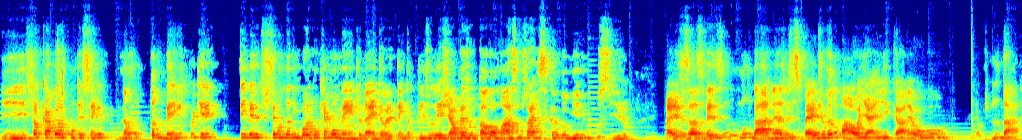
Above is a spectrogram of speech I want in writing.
E isso acaba acontecendo não também porque ele tem medo de ser mandado embora a qualquer momento, né? Então ele tenta privilegiar o resultado ao máximo, arriscando o mínimo possível. Mas às vezes não dá, né? Às vezes perde jogando mal. E aí, cara, é o, é o que não dá, né?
